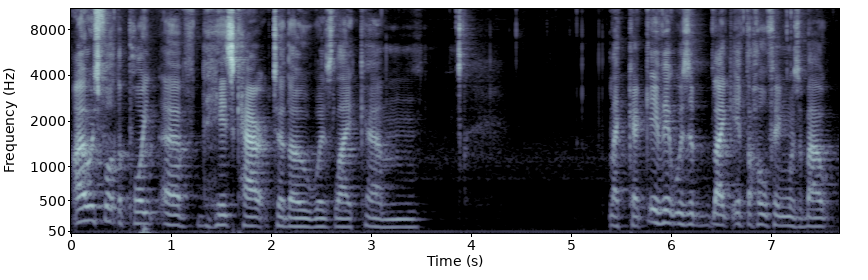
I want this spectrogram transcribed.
I always thought the point of his character though was like um like if it was a like if the whole thing was about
